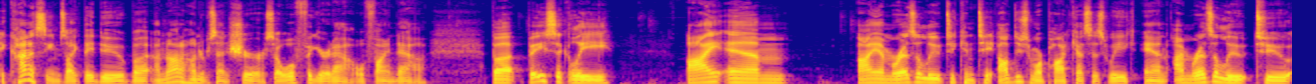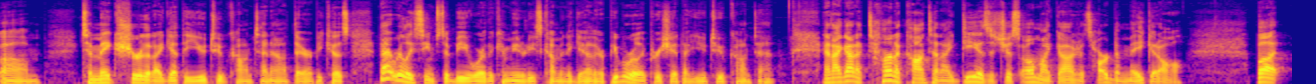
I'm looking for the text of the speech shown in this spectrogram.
it kind of seems like they do, but I'm not 100% sure. So we'll figure it out. We'll find out. But basically, I am I am resolute to continue. I'll do some more podcasts this week, and I'm resolute to um, to make sure that I get the YouTube content out there because that really seems to be where the community's coming together. People really appreciate that YouTube content, and I got a ton of content ideas. It's just oh my gosh, it's hard to make it all. But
